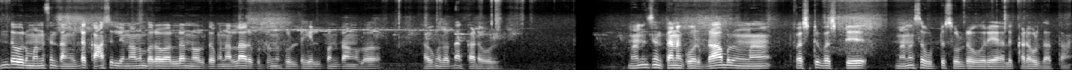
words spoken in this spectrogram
எந்த ஒரு மனுஷன் தங்கிட்ட காசு இல்லைனாலும் பரவாயில்ல இன்னொருத்தவங்க நல்லா இருக்கட்டும்னு சொல்லிட்டு ஹெல்ப் பண்ணுறாங்களோ அவங்க தான் தான் கடவுள். மனுஷன் தனக்கு ஒரு ப்ராப்ளம்னா ஃபஸ்ட்டு ஃபஸ்ட்டு மனசை விட்டு சொல்கிற ஒரே ஆள் கடவுள் தான் தான்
